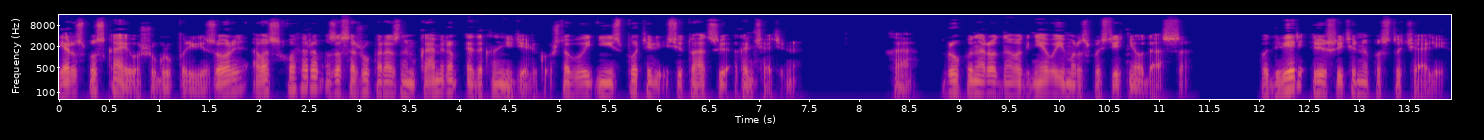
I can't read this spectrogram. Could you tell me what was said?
«Я распускаю вашу группу ревизоры, а вас с Хофером засажу по разным камерам эдак на недельку, чтобы вы не испортили ситуацию окончательно». «Ха. Группу народного гнева ему распустить не удастся. В дверь решительно постучали.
